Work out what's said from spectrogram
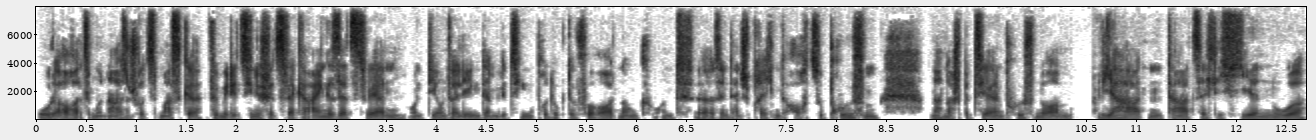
oder auch als Mund-Nasenschutzmaske für medizinische Zwecke eingesetzt werden und die unterliegen der Medizinprodukte Produkteverordnung und äh, sind entsprechend auch zu prüfen nach einer speziellen Prüfnorm. Wir hatten tatsächlich hier nur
